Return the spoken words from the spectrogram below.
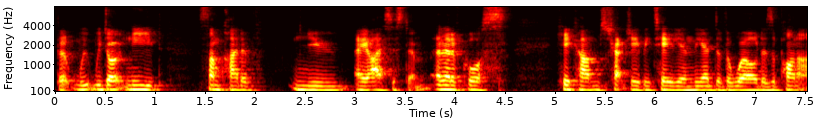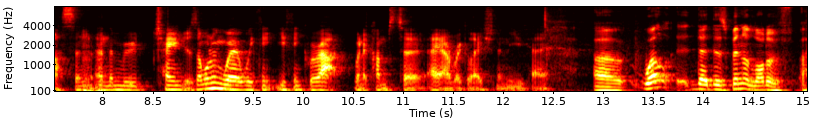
But we, we don't need some kind of new AI system. And then, of course, here comes ChatGPT and the end of the world is upon us and, and the mood changes. I'm wondering where we think you think we're at when it comes to AI regulation in the UK. Uh, well, th- there's been a lot of uh,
